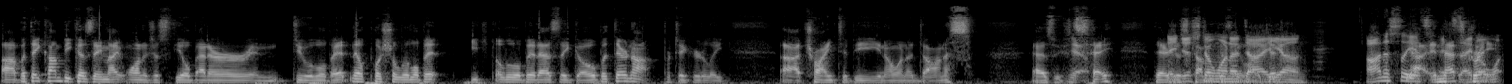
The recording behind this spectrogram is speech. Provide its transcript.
Uh, but they come because they might want to just feel better and do a little bit, and they'll push a little bit each a little bit as they go. But they're not particularly uh, trying to be, you know, an Adonis, as we would yeah. say. They're they just, just don't want to die like young. Honestly, yeah, it's, and it's, that's great. Want,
